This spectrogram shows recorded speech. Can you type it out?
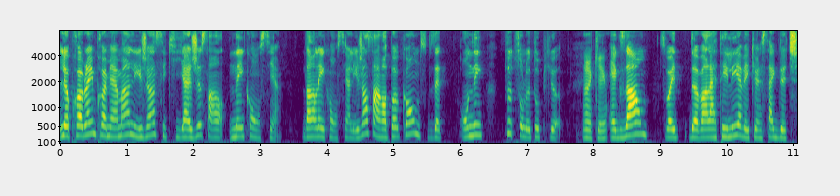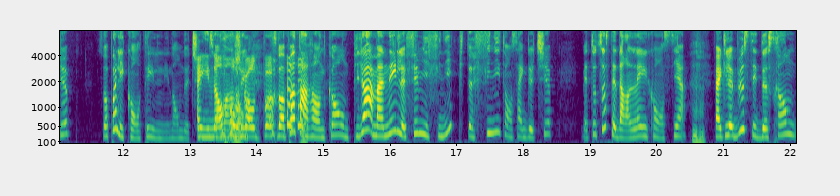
le problème, premièrement, les gens, c'est qu'ils agissent en inconscient, dans l'inconscient. Les gens s'en rendent pas compte. Vous êtes, on est tous sur l'autopilote. OK. Exemple, tu vas être devant la télé avec un sac de chips. Tu vas pas les compter, les nombres de chips Hey, tu non, vas on compte pas. Tu vas pas t'en rendre compte. Puis là, à un moment donné, le film est fini, puis t'as fini ton sac de chips. Mais tout ça, c'était dans l'inconscient. Mhm. Fait que le but, c'est de se rendre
